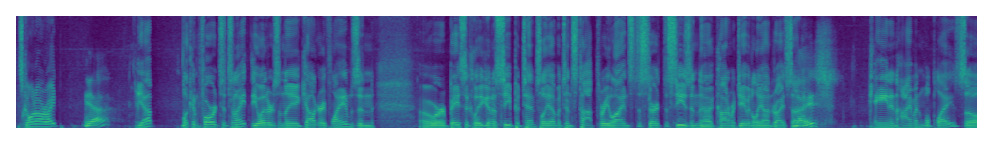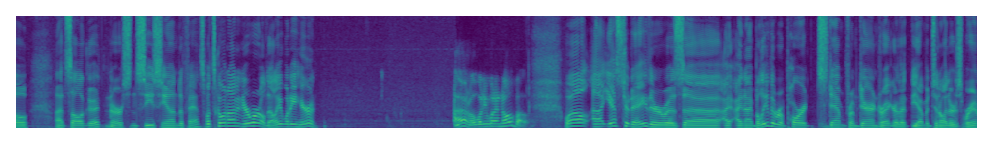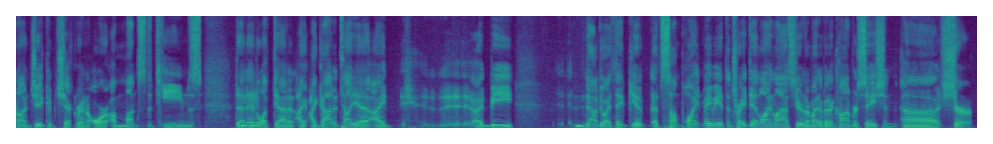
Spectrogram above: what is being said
It's going all right. Yeah. Yep. Looking forward to tonight. The Oilers and the Calgary Flames, and we're basically going to see potentially Edmonton's top three lines to start the season. Uh, Connor McDavid and Leon Draisaitl. Nice. Kane and Hyman will play, so that's all good. Nurse and Ceci on defense. What's going on in your world, Elliot? What are you hearing? I don't know. What do you want to know about? Well, uh, yesterday there was, uh, I, and I believe the report stemmed from Darren Dreger that the Edmonton Oilers were in on Jacob Chychrun or amongst the teams that mm-hmm. had looked at it. I, I got to tell you, I, I'd be now, do I think it, at some point, maybe at the trade deadline last year, there might have been a conversation? Uh, sure.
